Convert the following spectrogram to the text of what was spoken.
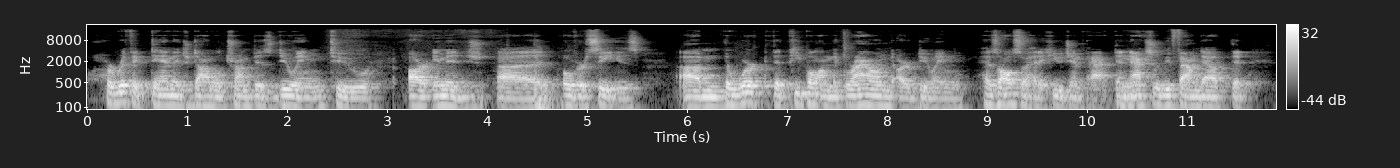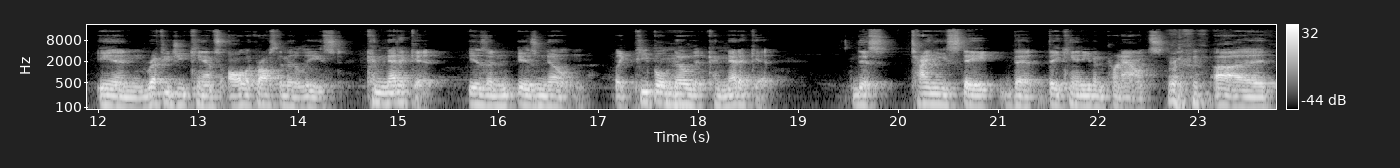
horrific damage Donald Trump is doing to our image uh, overseas, um, the work that people on the ground are doing has also had a huge impact. And actually, we found out that in refugee camps all across the Middle East, Connecticut is an, is known. Like people know that Connecticut, this tiny state that they can't even pronounce, uh,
